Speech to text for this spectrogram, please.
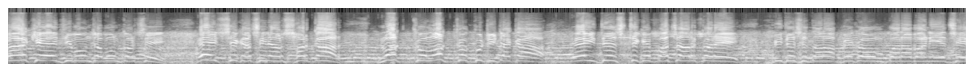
না খেয়ে জীবনযাপন করছে। এই শেখ হাসিনার সরকার লক্ষ লক্ষ কোটি টাকা এই দেশ থেকে পাচার করে, বিদেশে তারা বেগম পাড়া বানিয়েছে।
